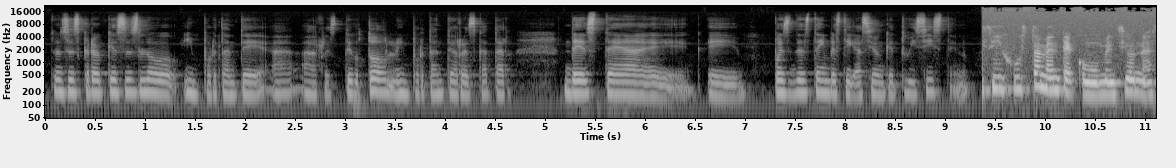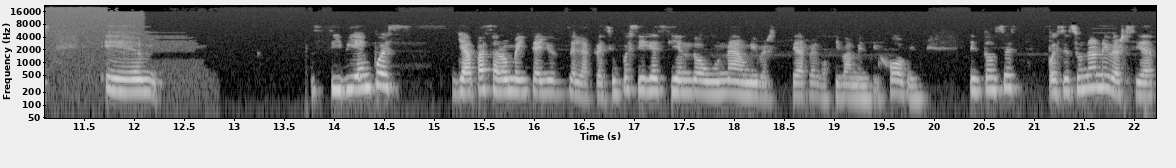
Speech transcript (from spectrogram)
Entonces creo que eso es lo importante, a, todo lo importante a rescatar de este, eh, pues de esta investigación que tú hiciste. ¿no? Sí, justamente como mencionas, em, si bien pues ya pasaron 20 años desde la creación, pues sigue siendo una universidad relativamente joven. Entonces, pues es una universidad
